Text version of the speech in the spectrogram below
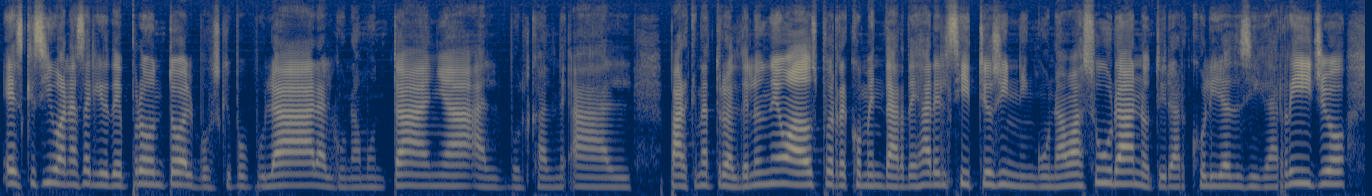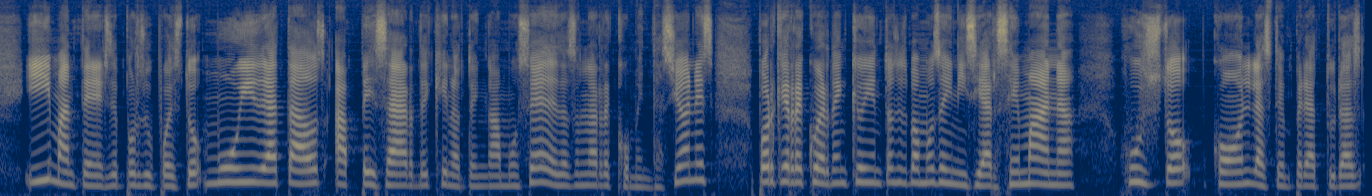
es que si van a salir de pronto al bosque popular, alguna montaña, al volcán, al Parque Natural de los Nevados, pues recomendar dejar el sitio sin ninguna basura, no tirar colillas de cigarrillo y mantenerse, por supuesto, muy hidratados a pesar de que no tengamos sed. Esas son las recomendaciones porque recuerden que hoy entonces vamos a iniciar semana justo con las temperaturas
